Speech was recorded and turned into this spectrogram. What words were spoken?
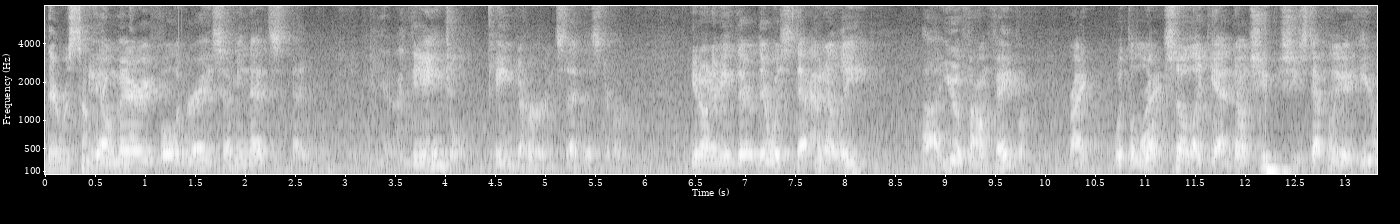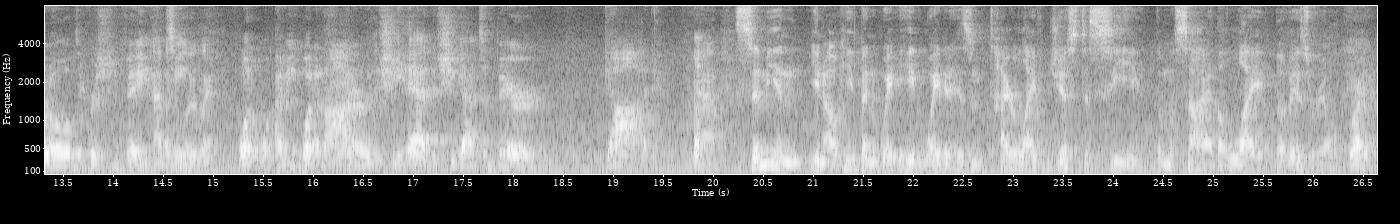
there was something. Hail Mary, full of grace. I mean, that's uh, Yeah. the angel came to her and said this to her. You know what I mean? There, there was definitely uh, you have found favor right? with the Lord. Right. So, like, yeah, no, she she's definitely a hero of the Christian faith. I mean, Absolutely. what I mean, what an honor that she had that she got to bear God. Yeah, Simeon, you know, he'd been wait, he'd waited his entire life just to see the Messiah, the light of Israel. Right.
